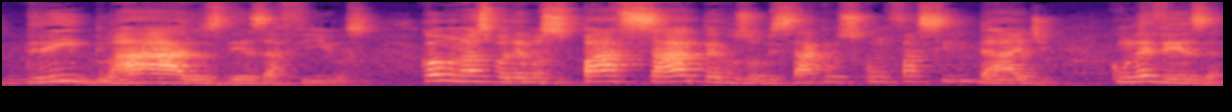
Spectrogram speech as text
driblar os desafios, como nós podemos passar pelos obstáculos com facilidade com leveza.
